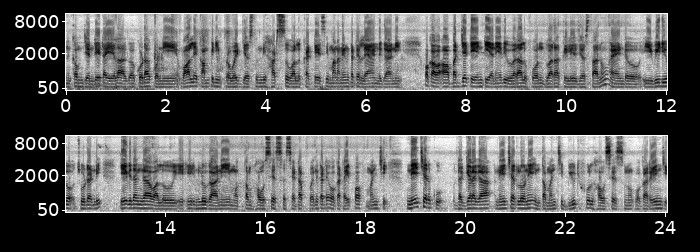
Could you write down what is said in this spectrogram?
ఇన్కమ్ జనరేట్ అయ్యేలాగా కూడా కొన్ని వాళ్ళే కంపెనీ ప్రొవైడ్ చేస్తుంది. హట్స్ వాళ్ళు కట్టేసి మనం ఎందుకంటే ల్యాండ్ కానీ ఒక ఆ బడ్జెట్ ఏంటి అనేది వివరాలు ఫోన్ ద్వారా తెలియజేస్తాను. అండ్ ఈ వీడియో చూడండి. ఏ విధంగా వాళ్ళు ఇండ్లు కానీ మొత్తం హౌసెస్ సెటప్ ఎందుకంటే ఒక టైప్ ఆఫ్ మంచి నేచర్కు దగ్గరగా నేచర్లోనే ఇంత మంచి బ్యూటిఫుల్ హౌసెస్ను ఒక రేంజ్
